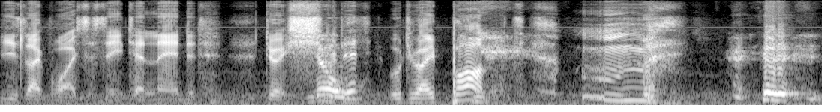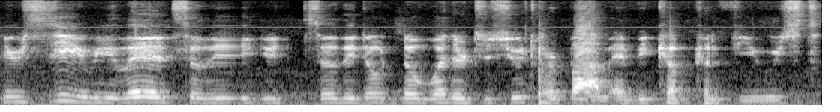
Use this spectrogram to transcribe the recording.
He's like, why is this A10 landed? Do I shoot No. it or do I bomb it? Mm. you see, we land so they so they don't know whether to shoot or bomb and become confused.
